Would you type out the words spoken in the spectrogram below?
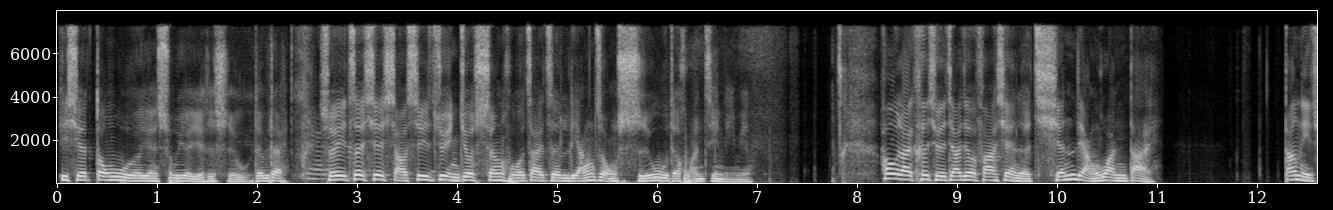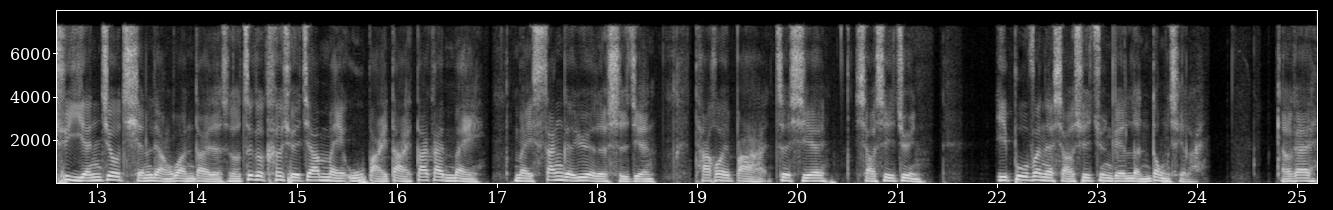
一些动物而言，树叶也是食物，对不对？对。所以这些小细菌就生活在这两种食物的环境里面。后来科学家就发现了前两万代。当你去研究前两万代的时候，这个科学家每五百代，大概每每三个月的时间，他会把这些小细菌，一部分的小细菌给冷冻起来。OK，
